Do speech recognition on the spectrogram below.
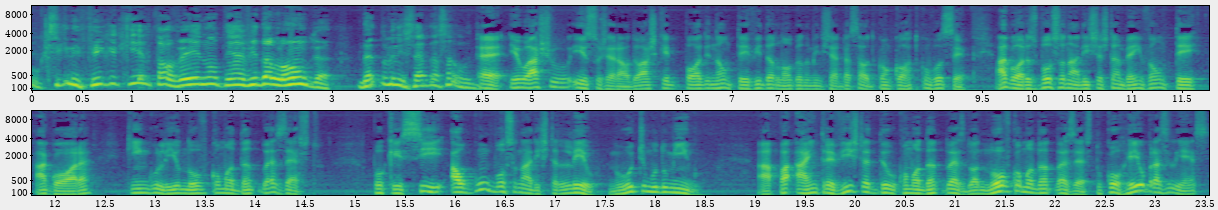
O que significa que ele talvez não tenha vida longa dentro do Ministério da Saúde. É, eu acho isso, Geraldo. Eu acho que ele pode não ter vida longa no Ministério da Saúde. Concordo com você. Agora, os bolsonaristas também vão ter agora que engolir o novo comandante do Exército. Porque se algum bolsonarista leu no último domingo a, a entrevista do comandante do Exército, do novo comandante do Exército, no Correio Brasiliense,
